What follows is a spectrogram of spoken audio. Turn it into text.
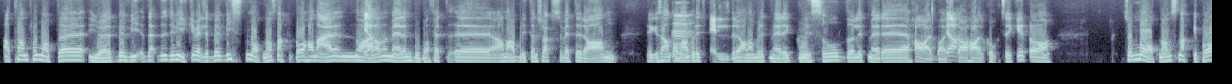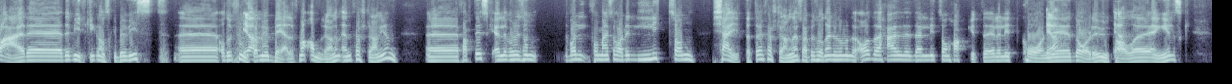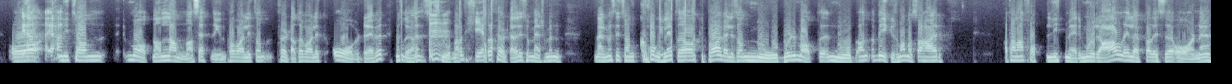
at han på en måte gjør et bevi det, det virker veldig bevisst måten han snakker på. Han er, nå Ja. er han mer enn Bobafett. Uh, han har blitt en slags veteran. Ikke sant? Han har Mm. blitt eldre, han har blitt mer grizzled og litt mer hardbarka Ja. og hardkokt, sikkert. og så måten han snakker på, er eh, Det virker ganske bevisst. Uh, og det funka Ja. mye bedre for meg andre gangen enn første gangen, uh, faktisk. Eller hvor liksom, det var, for meg så var det litt sånn keitete første gangen jeg så episoden. Liksom, å, det her det er litt sånn hakkete, eller litt corny, Ja. dårlig uttale engelsk. Og Ja, ja. litt sånn måten han landa setningen på, var litt sånn, følte at det var litt overdrevet. Men så, så slo meg helt, da følte jeg det liksom mer som en nærmest litt sånn kongelig å snakke på. En veldig sånn nobel måte. Nob, han virker som han også har At han har fått litt mer moral i løpet av disse årene.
